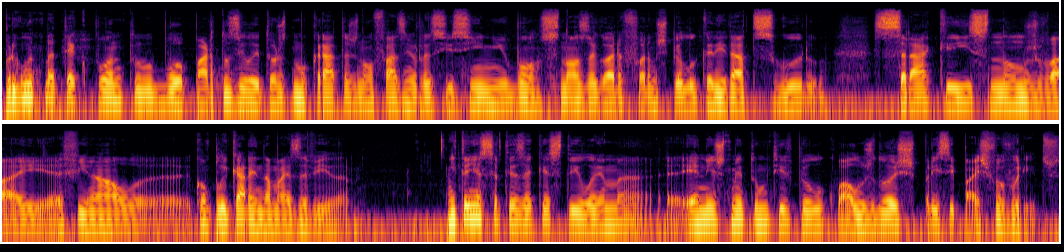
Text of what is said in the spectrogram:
Pergunto-me até que ponto boa parte dos eleitores democratas não fazem o raciocínio, bom, se nós agora formos pelo pelo candidato seguro, será que isso não nos vai, afinal, eh, complicar ainda mais a vida? E tenho a certeza que esse dilema é neste momento o motivo pelo qual os dois principais favoritos,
